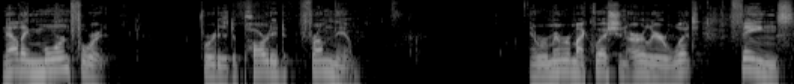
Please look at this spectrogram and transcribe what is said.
Now they mourn for it, for it has departed from them. And remember my question earlier what things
